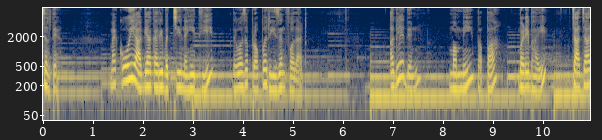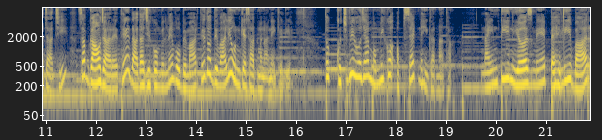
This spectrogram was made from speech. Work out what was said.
चलते हैं। मैं कोई आज्ञाकारी बच्ची नहीं थी। There was a proper reason for that अगले दिन मम्मी पापा बड़े भाई चाचा, चाची, सब गाँव जा रहे थे, दादाजी को मिलने, वो बीमार थे तो दिवाली उनके साथ मनाने के लिए। तो कुछ भी हो जाए, मम्मी को अपसेट नहीं करना था। 19 इयर्स में पहली बार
